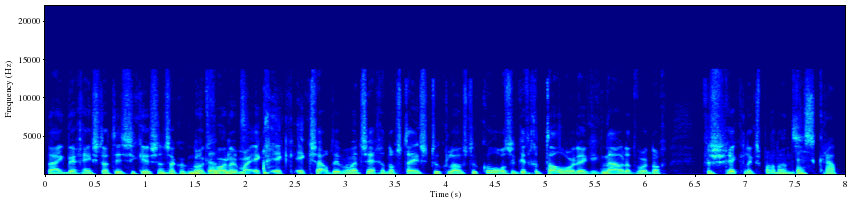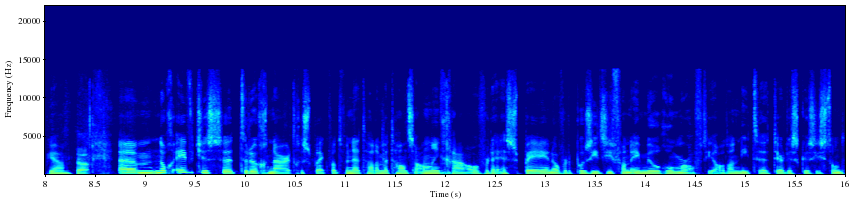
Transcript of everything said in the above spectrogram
Nou, ik ben geen statisticus, dan zou ik ook nooit worden. Maar ik, ik, ik zou op dit moment zeggen nog steeds too close to call. Als ik dit getal hoor, denk ik, nou, dat wordt nog verschrikkelijk spannend. Best krap, ja. ja. Um, nog eventjes uh, terug naar het gesprek wat we net hadden met Hans Andringa... over de SP en over de positie van Emiel Roemer... of die al dan niet uh, ter discussie stond.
